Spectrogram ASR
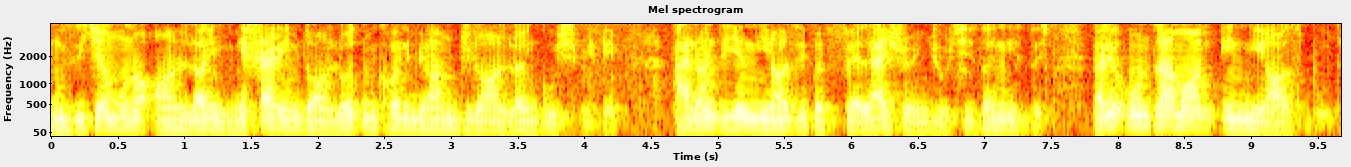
موزیکمون رو آنلاین می‌خریم دانلود می‌کنیم یا همینجوری آنلاین گوش میدیم. الان دیگه نیازی به فلش و اینجور چیزا نیستش. ولی اون زمان این نیاز بود.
